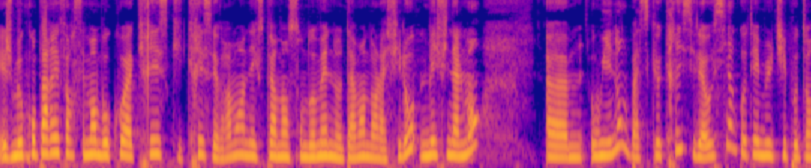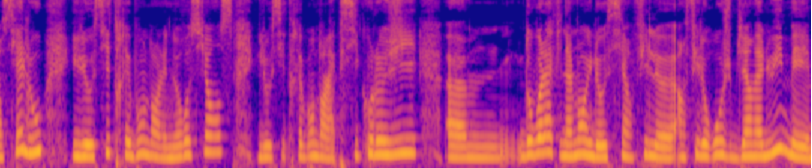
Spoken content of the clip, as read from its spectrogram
et je me comparais forcément beaucoup à Chris, qui Chris est vraiment un expert dans son domaine, notamment dans la philo, mais finalement euh, oui et non, parce que Chris, il a aussi un côté multipotentiel où il est aussi très bon dans les neurosciences, il est aussi très bon dans la psychologie. Euh, donc voilà, finalement, il a aussi un fil, euh, un fil rouge bien à lui, mais,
